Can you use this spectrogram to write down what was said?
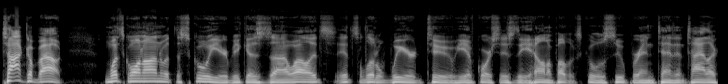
talk about what's going on with the school year because, uh, well, it's it's a little weird too. He, of course, is the Helena Public Schools superintendent. Tyler,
